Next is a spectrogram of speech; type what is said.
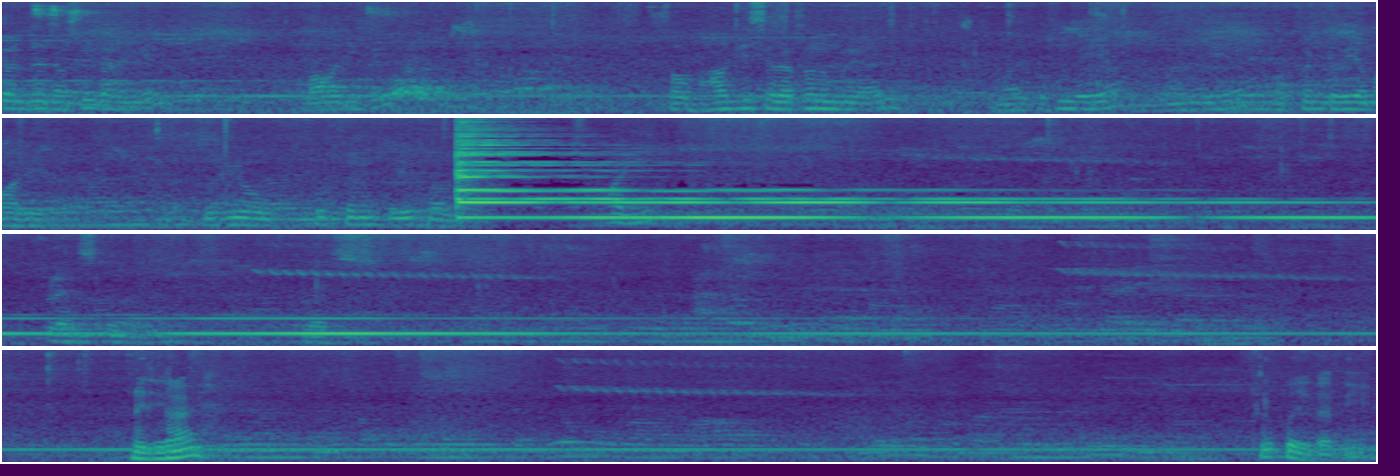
दर्शन करेंगे बाबा जी के सौभाग्य से दर्शन हुए आज। हमारे कृष्ण भैया और पंडित भैया हमारे क्योंकि वो कुछ Bless Lord. Bless. कोई दिक्कत नहीं है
